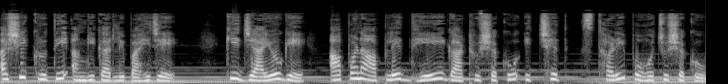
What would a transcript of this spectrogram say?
अशी कृती अंगीकारली पाहिजे की ज्यायोगे आपण आपले ध्येय गाठू शकू इच्छित स्थळी पोहोचू शकू.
